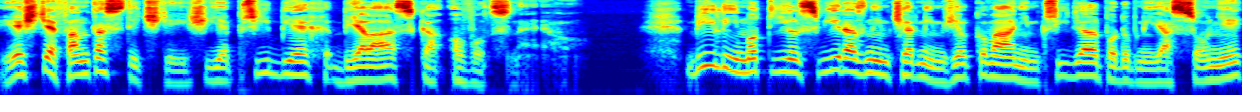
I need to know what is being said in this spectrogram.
Ještě fantastičtější je příběh běláska ovocného. Bílý motýl s výrazným černým žilkováním křídel, podobný jasoni,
